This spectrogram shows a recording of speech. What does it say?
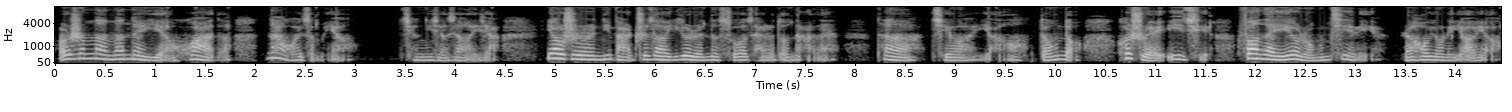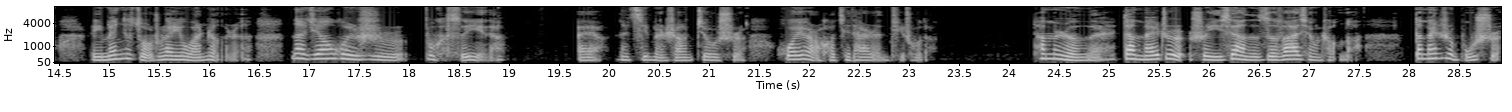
而是慢慢的演化的，那会怎么样？请你想象一下，要是你把制造一个人的所有材料都拿来。碳、氢、氧等等和水一起放在一个容器里，然后用力摇一摇，里面就走出来一个完整的人，那将会是不可思议的。哎呀，那基本上就是霍伊尔和其他人提出的。他们认为蛋白质是一下子自发形成的，蛋白质不是，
